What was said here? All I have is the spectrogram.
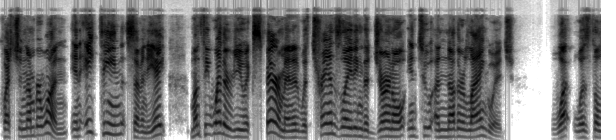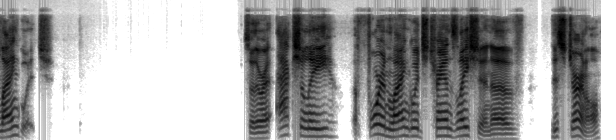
question number one. In 1878, Monthly Weather Review experimented with translating the journal into another language. What was the language? So there were actually a foreign language translation of this journal.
